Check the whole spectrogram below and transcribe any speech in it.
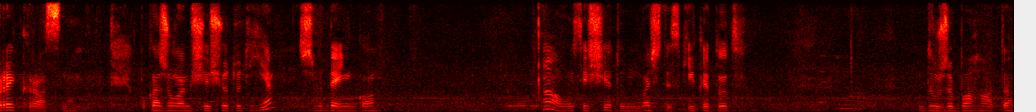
Прекрасно. Покажу вам ще, що тут є швиденько. А, ось іще тут, бачите, скільки тут дуже багато.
